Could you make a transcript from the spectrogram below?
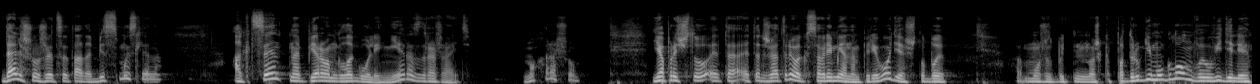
Дальше уже цитата бессмысленно. Акцент на первом глаголе. Не раздражайте. Ну, хорошо. Я прочту это, этот же отрывок в современном переводе, чтобы, может быть, немножко под другим углом вы увидели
